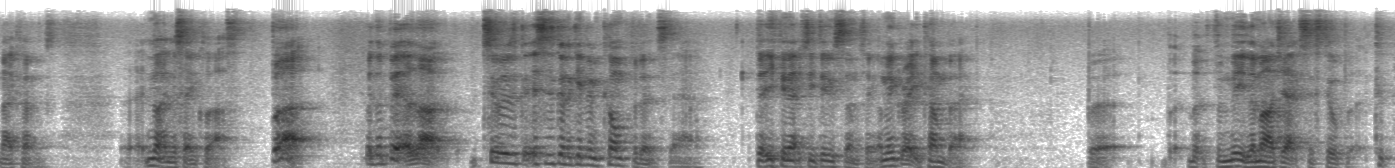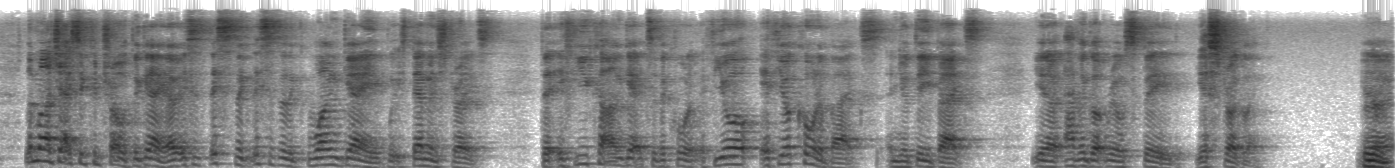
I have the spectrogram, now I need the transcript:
Mike Holmes, Uh, not in the same class. But with a bit of luck, Tua's, this is going to give him confidence now that he can actually do something. I mean, great comeback. But, but, but for me, Lamar Jackson still. Lamar Jackson controlled the game. I mean, This is this is the, this is the one game which demonstrates that if you can't get to the quarter, if your if your cornerbacks and your D backs, you know, haven't got real speed, you're struggling. You Mm. know,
